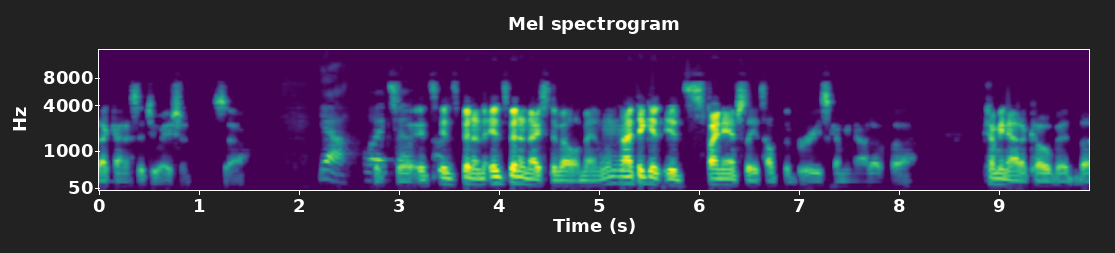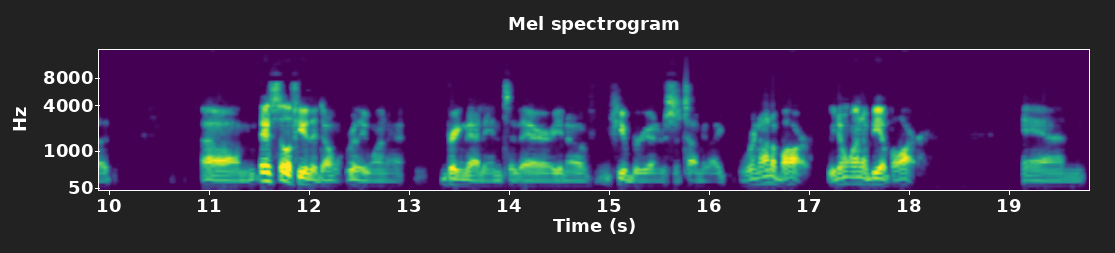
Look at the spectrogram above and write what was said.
that kind of situation. So yeah, like it's uh, it's it's been an it's been a nice development, and I think it, it's financially it's helped the breweries coming out of uh, coming out of COVID, but um, there's still a few that don't really want to bring that into there. You know, a few brewery owners just tell me like, we're not a bar. We don't want to be a bar. And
